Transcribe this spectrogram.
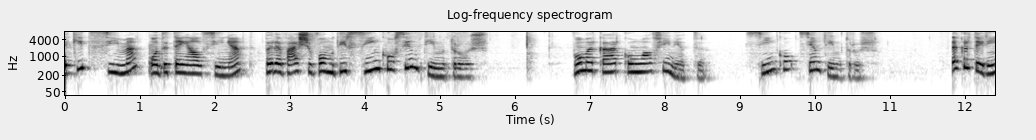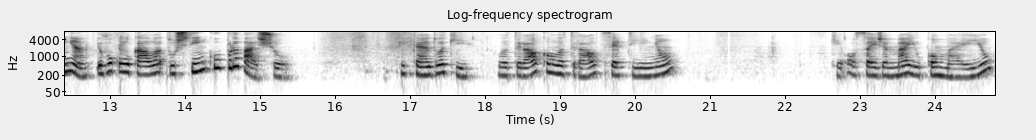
Aqui de cima, onde tem a alcinha, para baixo vou medir 5 centímetros. Vou marcar com um alfinete 5 centímetros. A carteirinha eu vou colocá-la dos 5 para baixo, ficando aqui lateral com lateral certinho, que, ou seja, meio com meio,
